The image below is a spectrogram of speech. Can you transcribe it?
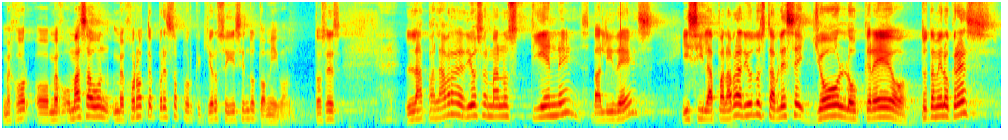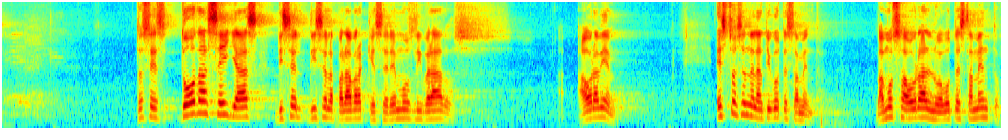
Mejor, o, mejor, o más aún, mejor no te presto porque quiero seguir siendo tu amigo. Entonces, la palabra de Dios, hermanos, tiene validez. Y si la palabra de Dios lo establece, yo lo creo. ¿Tú también lo crees? Entonces, todas ellas, dice, dice la palabra, que seremos librados. Ahora bien, esto es en el Antiguo Testamento. Vamos ahora al Nuevo Testamento.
